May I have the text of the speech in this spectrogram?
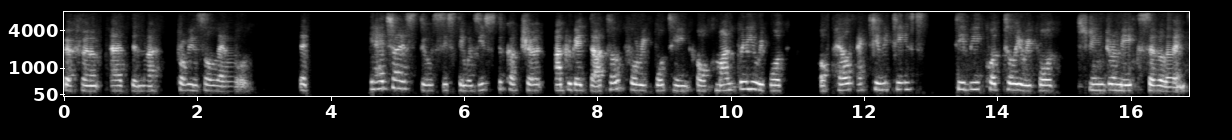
performed at the provincial level. The DHIS2 system was used to capture aggregate data for reporting of monthly report of health activities, TB quarterly report, syndromic surveillance.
